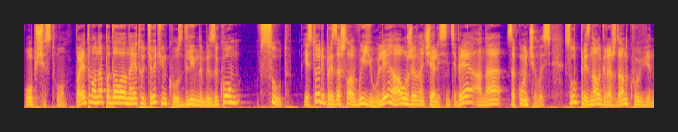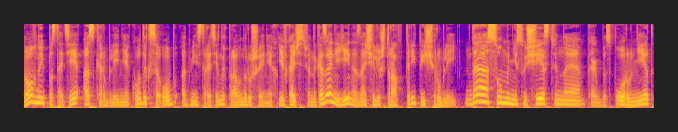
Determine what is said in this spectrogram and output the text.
обществу. Поэтому она подала на эту тетеньку с длинным языком в суд. История произошла в июле, а уже в начале сентября она закончилась. Суд признал гражданку виновной по статье оскорбления кодекса об административных правонарушениях. И в качестве наказания ей назначили штраф 3000 рублей. Да, сумма несущественная, как бы спору нет,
